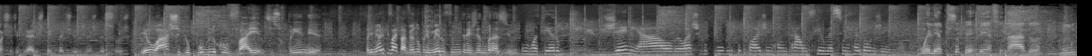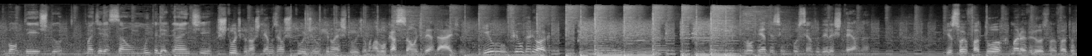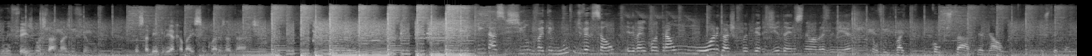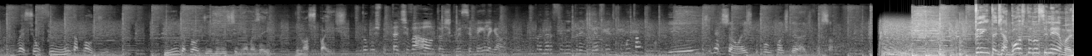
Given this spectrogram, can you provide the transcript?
gosto de criar expectativas nas pessoas. Eu acho que o público vai se surpreender. Primeiro que vai estar vendo o primeiro filme em 3D no Brasil. Um roteiro genial. Eu acho que o público pode encontrar um filme assim redondinho. Um elenco super bem afinado, muito bom texto, uma direção muito elegante. O estúdio que nós temos é um estúdio que não é estúdio, é uma locação de verdade. E o filme Carioca. 95% dele é externa. Isso foi um fator maravilhoso, foi um fator que me fez gostar mais do filme. Eu sabia que ele ia acabar às 5 horas da tarde. Quem está assistindo vai ter muita diversão. Ele vai encontrar um humor que eu acho que foi perdido aí no cinema brasileiro. É um filme que vai conquistar, pegar o espectador. Vai ser um filme muito aplaudido. Muito aplaudido nos cinemas aí do nosso país. Estou com expectativa alta, acho que vai ser bem legal. O primeiro filme em 3D feito com muito amor. E diversão, é isso que o público pode esperar, diversão. 30 de agosto nos cinemas.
